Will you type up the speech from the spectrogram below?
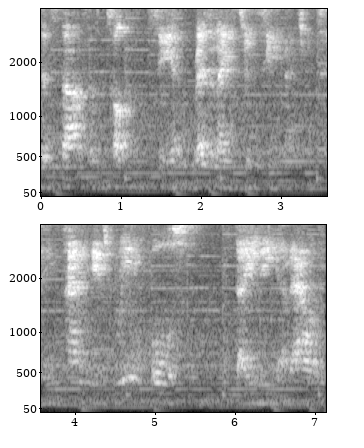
that starts at the top of the CEO, resonates through the senior management team and is reinforced daily and hourly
